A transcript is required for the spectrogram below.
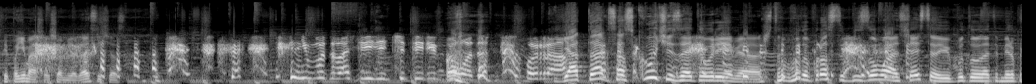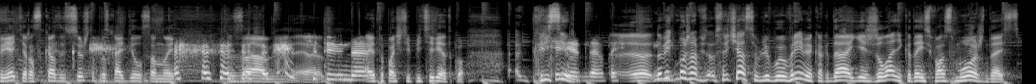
Ты понимаешь, о чем я, да, сейчас? Не буду вас видеть 4 года. Ура! Я так соскучусь за это время, что буду просто без ума от счастья и буду на этом мероприятии рассказывать все, что происходило со мной за э, да. эту почти пятилетку. Э, Кристин, лет, да, почти. э, ну ведь можно встречаться в любое время, когда есть желание, когда есть возможность.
